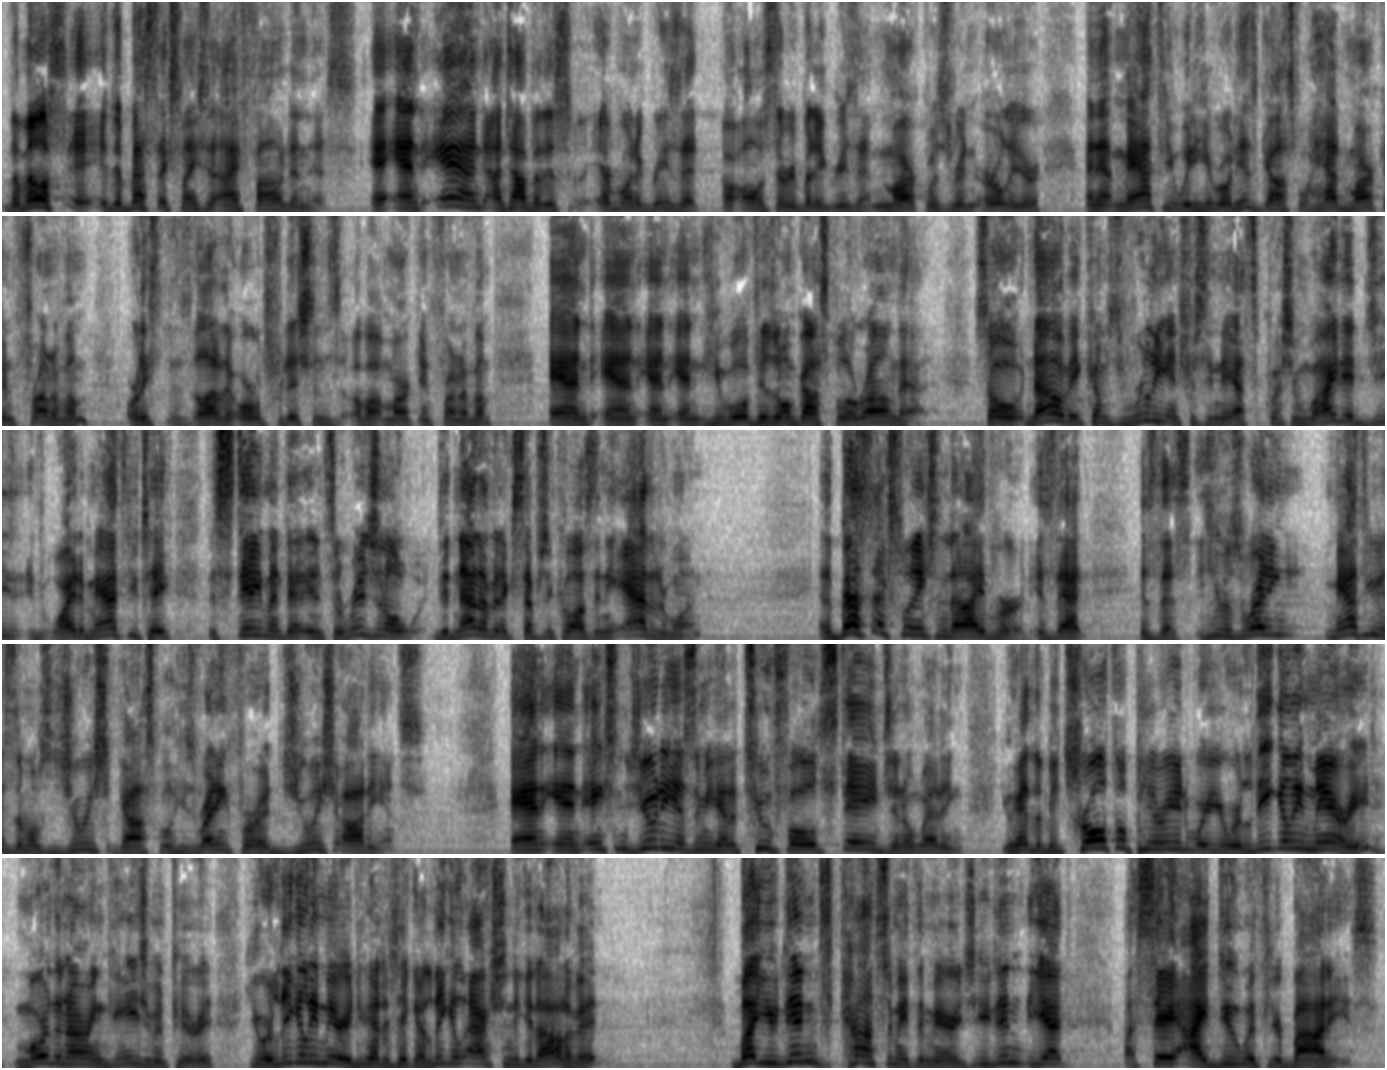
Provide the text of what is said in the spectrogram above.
The most eh, eh, the best explanation I found in this, and, and on top of this, everyone agrees that almost everybody agrees that Mark was written earlier, and that Matthew, when he wrote his gospel, had Mark in front of him, or at least a lot of the oral traditions about Mark in front of him, and and and and he wove his own gospel around that. So now it becomes really interesting to ask the question: Why did Jesus, why did Matthew take the statement that in its original did not have an exception clause and he added one? And the best explanation that I've heard is that is this. He was writing, Matthew is the most Jewish gospel. He's writing for a Jewish audience. And in ancient Judaism, you had a twofold stage in a wedding. You had the betrothal period where you were legally married, more than our engagement period. You were legally married. You had to take a legal action to get out of it. But you didn't consummate the marriage. You didn't yet uh, say, I do with your bodies.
